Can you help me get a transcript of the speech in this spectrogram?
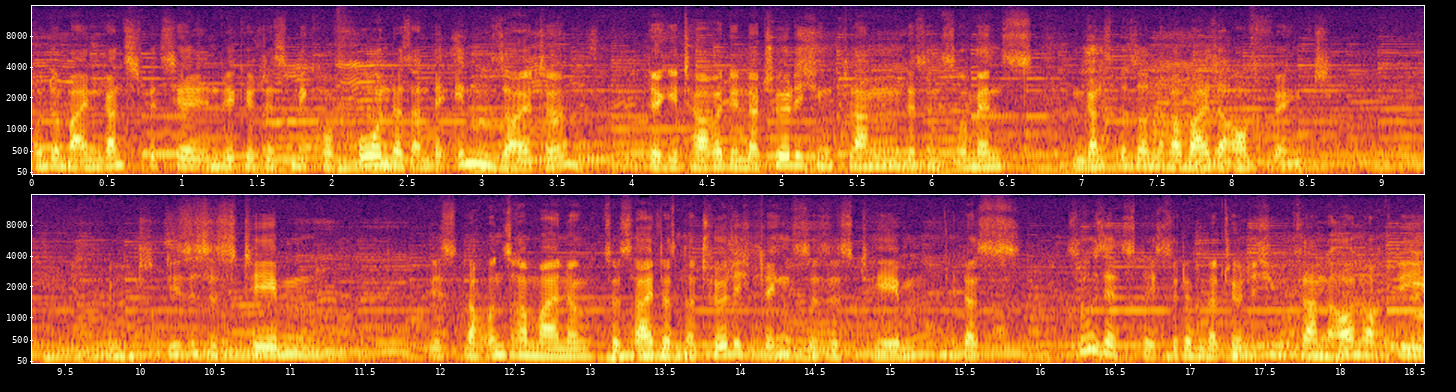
und um ein ganz speziell entwickeltes Mikrofon, das an der Innenseite der Gitarre den natürlichen Klang des Instruments in ganz besonderer Weise auffängt. Und dieses System ist nach unserer Meinung zurzeit das natürlich klingendste System, das zusätzlich zu dem natürlichen Klang auch noch die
